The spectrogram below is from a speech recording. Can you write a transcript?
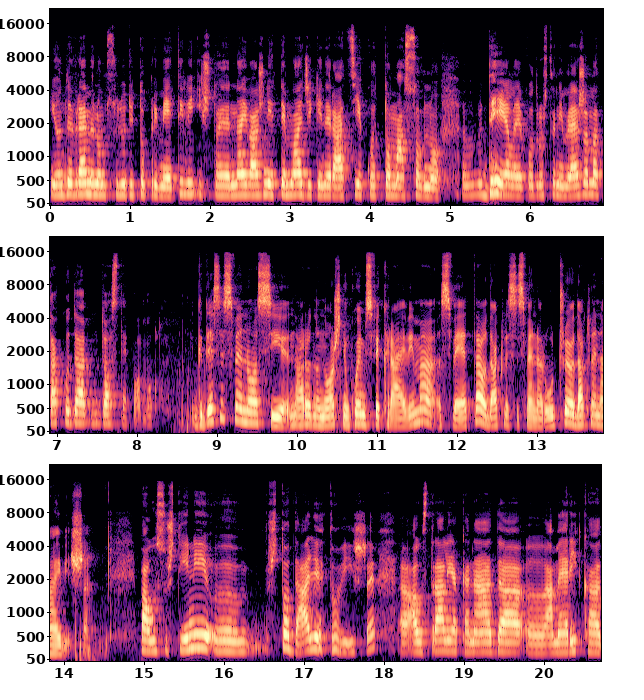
i onda vremenom su ljudi to primetili i što je najvažnije te mlađe generacije koje to masovno e, dele po društvenim mrežama, tako da dosta je pomoglo. Gde se sve nosi narodna nošnja, u kojim sve krajevima sveta, odakle se sve naručuje, odakle najviše? Pa u suštini što dalje to više. Australija, Kanada, Amerika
